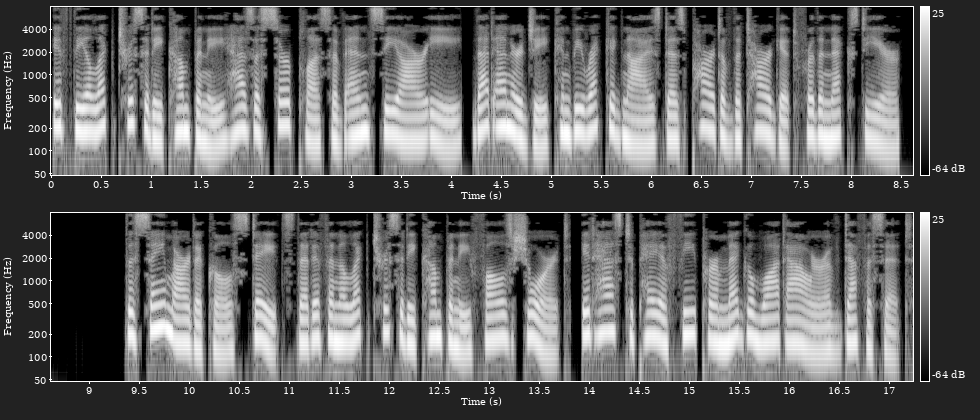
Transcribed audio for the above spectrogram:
If the electricity company has a surplus of NCRE, that energy can be recognized as part of the target for the next year. The same article states that if an electricity company falls short, it has to pay a fee per megawatt-hour of deficit.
